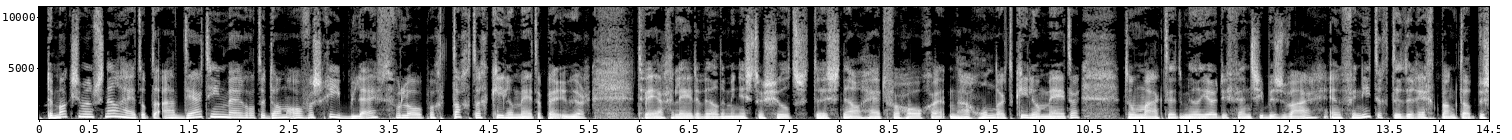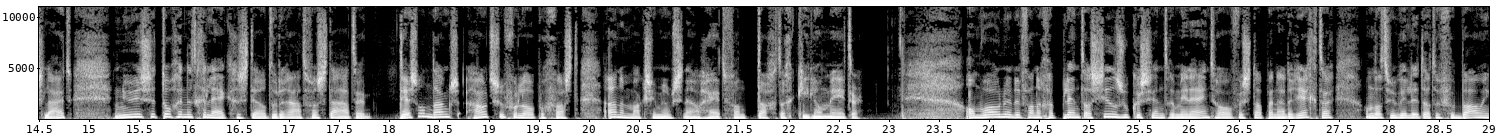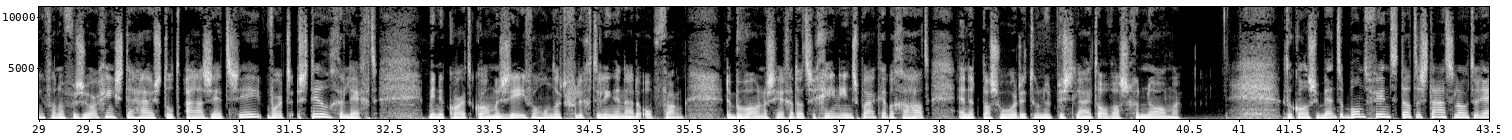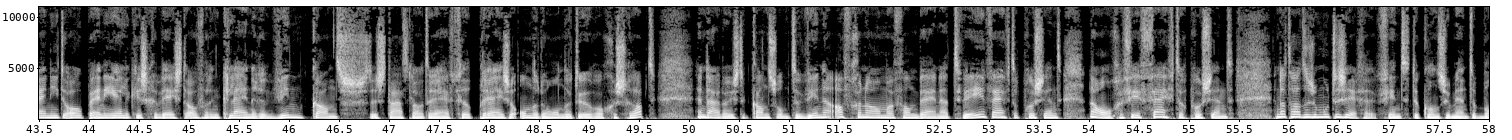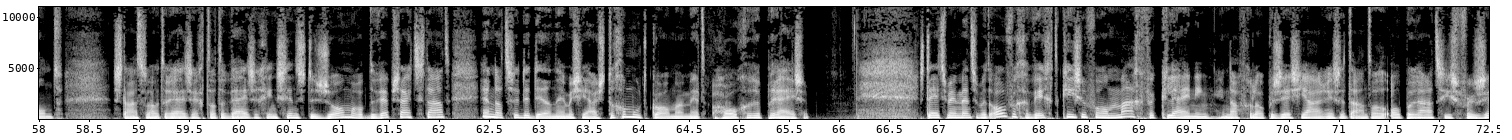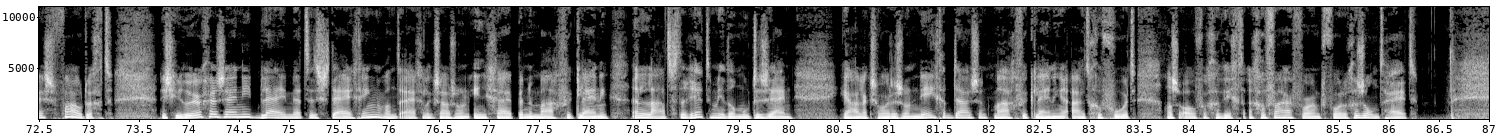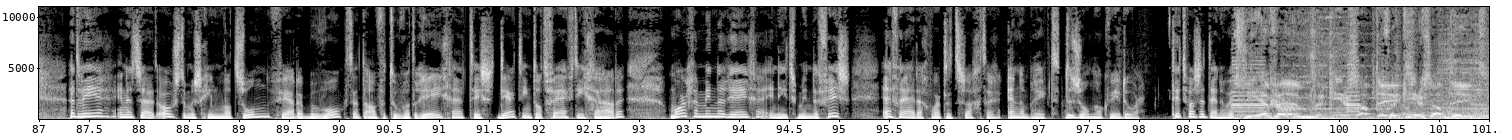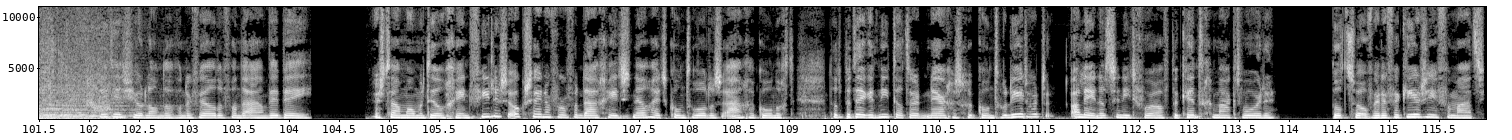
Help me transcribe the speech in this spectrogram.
De maximumsnelheid op de A13 bij Rotterdam over Schie blijft voorlopig 80 km per uur. Twee jaar geleden wilde minister Schultz de snelheid verhogen naar 100 kilometer. Toen maakte het Milieudefensie bezwaar en vernietigde de rechtbank dat besluit. Nu is het toch in het gelijk gesteld door de Raad van State. Desondanks houdt ze voorlopig vast aan een maximumsnelheid van 80 kilometer. Omwonenden van een gepland asielzoekerscentrum in Eindhoven stappen naar de rechter... omdat ze willen dat de verbouwing van een verzorgingstehuis tot AZC wordt stilgelegd. Binnenkort komen 700 vluchtelingen naar de opvang. De bewoners zeggen dat ze geen inspraak hebben gehad... en het pas hoorden toen het besluit al was genomen. De Consumentenbond vindt dat de staatsloterij niet open en eerlijk is geweest over een kleinere winkans. De staatsloterij heeft veel prijzen onder de 100 euro geschrapt. En daardoor is de kans om te winnen afgenomen van bijna 52% naar ongeveer 50% En dat hadden ze moeten zeggen, vindt de Consumentenbond. Staatsloterij zegt dat de wijziging sinds de zomer op de website staat en dat ze de deelnemers juist tegemoet komen met hogere prijzen. Steeds meer mensen met overgewicht kiezen voor een maagverkleining. In de afgelopen zes jaar is het aantal operaties verzesvoudigd. De chirurgen zijn niet blij met de stijging, want eigenlijk zou zo'n ingrijpende maagverkleining een laatste redmiddel moeten zijn. Jaarlijks worden zo'n 9000 maagverkleiningen uitgevoerd als overgewicht een gevaar vormt voor de gezondheid. Het weer, in het zuidoosten misschien wat zon, verder bewolkt en af en toe wat regen. Het is 13 tot 15 graden. Morgen minder regen en iets minder fris. En vrijdag wordt het zachter en dan breekt de zon ook weer door. Dit was het NOS. ZFM, verkeersupdate. verkeersupdate. Dit is Jolanda van der Velde van de ANWB. Er staan momenteel geen files, ook zijn er voor vandaag geen snelheidscontroles aangekondigd. Dat betekent niet dat er nergens gecontroleerd wordt, alleen dat ze niet vooraf bekendgemaakt worden. Tot zover de verkeersinformatie.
